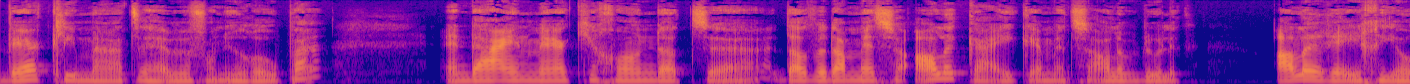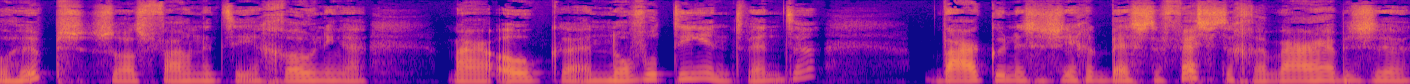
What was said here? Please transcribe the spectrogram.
werkklimaten hebben van Europa. En daarin merk je gewoon dat, dat we dan met z'n allen kijken. En met z'n allen bedoel ik alle regio-hubs, zoals Founded in Groningen, maar ook Novelty in Twente. Waar kunnen ze zich het beste vestigen? Waar hebben ze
